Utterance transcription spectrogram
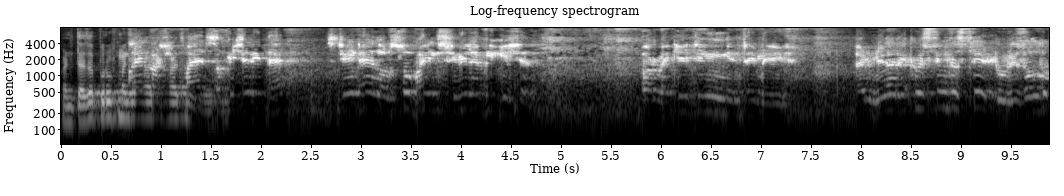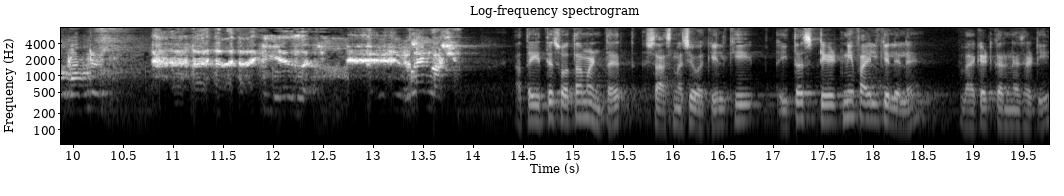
पण त्याचं प्रूफ म्हणजे हा हाच also filed civil application for vacating interim relief. And we are requesting the state to resolve the problem. yes, sir. Line worship. आता इथे स्वतः म्हणतायत शासनाचे वकील की इथं स्टेटनी फाईल केलेलं आहे वॅकेट करण्यासाठी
